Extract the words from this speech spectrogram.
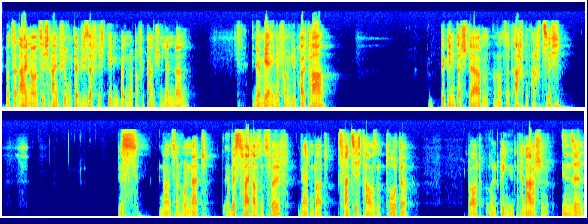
1991 Einführung der Visapflicht gegenüber den nordafrikanischen Ländern, in der Meerenge von Gibraltar beginnt das Sterben 1988 bis 1900 äh, bis 2012 werden dort 20.000 Tote dort und gegenüber den Kanarischen Inseln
